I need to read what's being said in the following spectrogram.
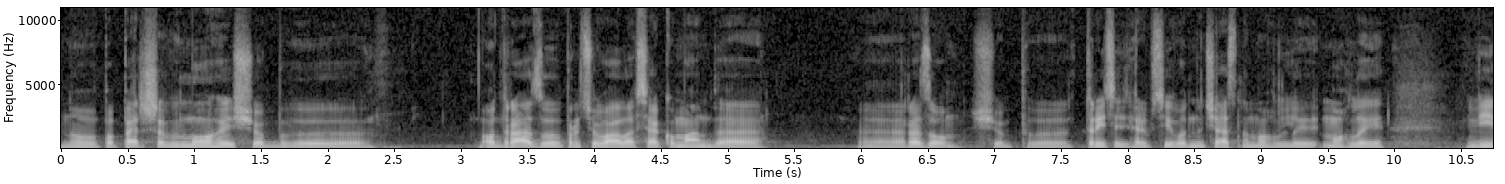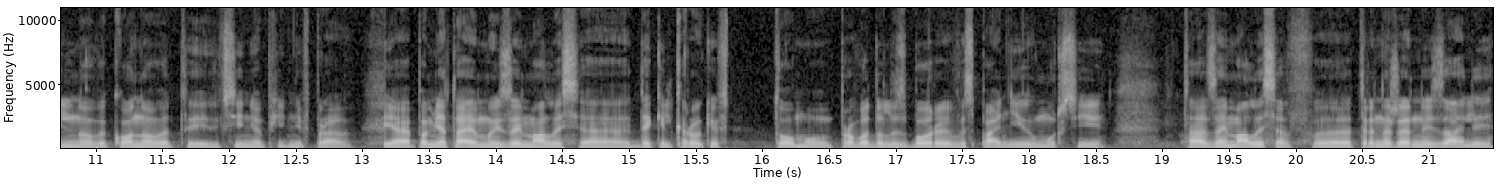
Ну, по-перше, вимоги, щоб е, одразу працювала вся команда разом, щоб е, 30 гравців одночасно могли, могли вільно виконувати всі необхідні вправи. Я пам'ятаю, ми займалися декілька років тому, проводили збори в Іспанії у Мурсії та займалися в е, тренажерній залі.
